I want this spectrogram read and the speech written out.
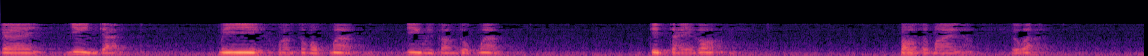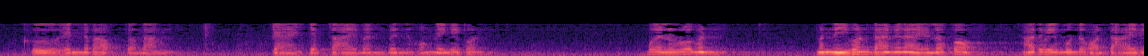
แก่ยิ่งจะมีความสงบมาก ยิ่งมีความสุขมาก จิตใจก็เบาสบายแล้วหรือว่า คือเห็นสภาพต่างๆแก่เจ็บตายมันเป็นของไหนไม่พ้น เมื่อเรารู้ว่ามัน มันหนีพ้นตายไม่ได้ แล้วก็หาตัวเองบุญตะก่อนตายไป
